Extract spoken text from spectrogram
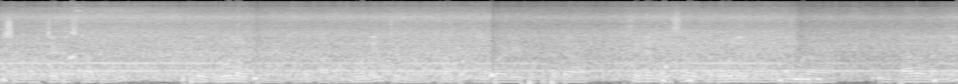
మిషన్ వర్క్ చేయడం స్టార్ట్ అయింది. ఇప్పుడు రోల్ అవుతుంది కాదు. రోల్ అయ్యి చూడండి ఈ పెద్ద పెద్ద సిలిండర్స్లో ఒక రోల్ అయినవన్నీ కూడా ఈ దారాలన్నీ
